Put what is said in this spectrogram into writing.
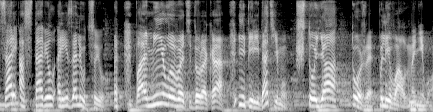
царь оставил резолюцию «Помиловать дурака и передать ему, что я тоже плевал на него».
